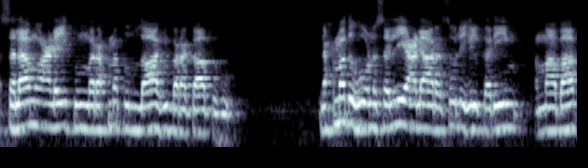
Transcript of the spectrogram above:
السلام عليكم ورحمة الله وبركاته نحمده ونصلي على رسوله الكريم أما بعد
